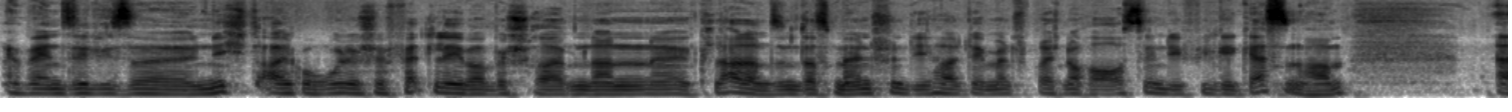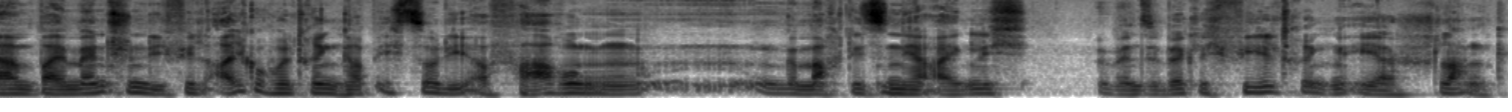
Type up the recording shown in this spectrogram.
Wenn Sie diese nicht alkoholische Fettleber beschreiben, dann äh, klar, dann sind das Menschen, die halt dementsprechend noch aussehen, die viel gegessen haben. Ähm, bei Menschen, die viel Alkohol trinken, habe ich so die Erfahrung gemacht, die sind ja eigentlich wenn sie wirklich viel trinken, eher schlank.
